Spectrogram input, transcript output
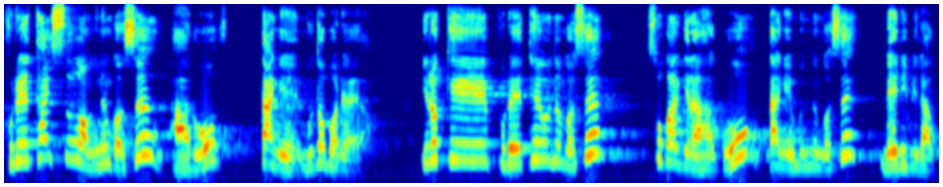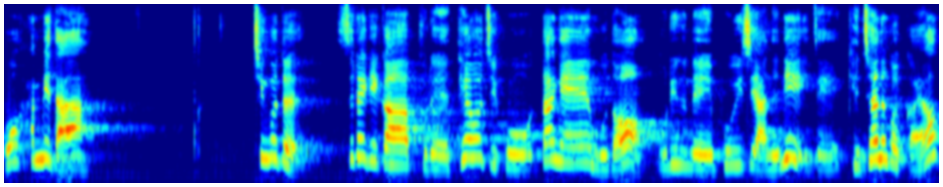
불에 탈 수 없는 것은 바로 땅에 묻어버려요. 이렇게 불에 태우는 것을 소각이라 하고 땅에 묻는 것을 매립이라고 합니다. 친구들, 쓰레기가 불에 태워지고 땅에 묻어 우리 눈에 보이지 않으니 이제 괜찮은 걸까요?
